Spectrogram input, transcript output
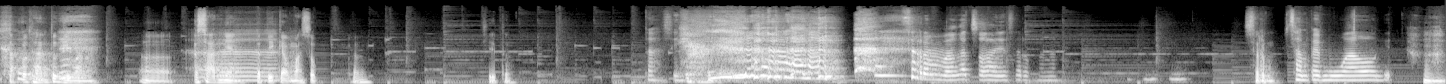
takut hantu gimana? Eh, kesannya Eh. ketika masuk ke situ. Entah sih. serem banget soalnya serem banget. Serem. Sampai mual gitu. Hmm.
